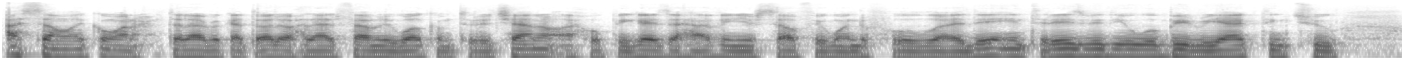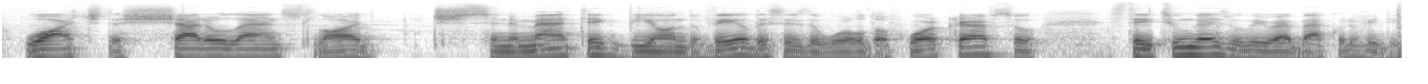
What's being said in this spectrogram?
Assalamualaikum warahmatullahi wabarakatuh Hello halal family. Welcome to the channel. I hope you guys are having yourself a wonderful uh, day. In today's video we'll be reacting to watch the Shadowlands Lodge cinematic Beyond the Veil. This is the World of Warcraft. So stay tuned guys. We'll be right back with a video.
